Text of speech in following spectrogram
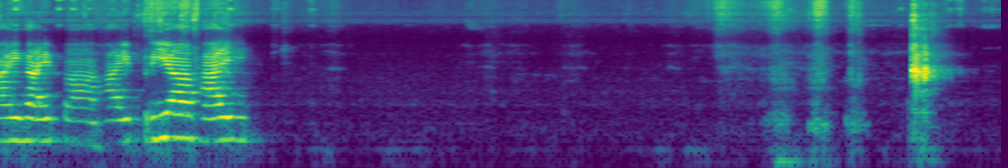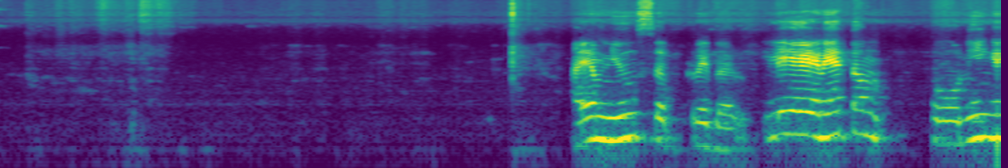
ஹாய் ஹாய் பா hi Priya hi I am new subscriber இல்லையே நேத்தம். ஓ நீங்க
